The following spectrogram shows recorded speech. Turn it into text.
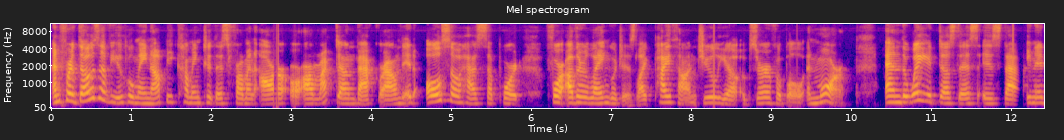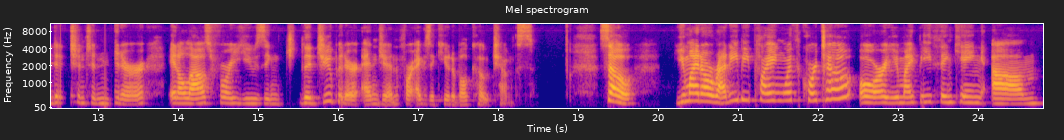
And for those of you who may not be coming to this from an R or R Markdown background, it also has support for other languages like Python, Julia, Observable, and more. And the way it does this is that in addition to knitr, it allows for using the Jupyter engine for executable code chunks. So you might already be playing with Quarto, or you might be thinking, um,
